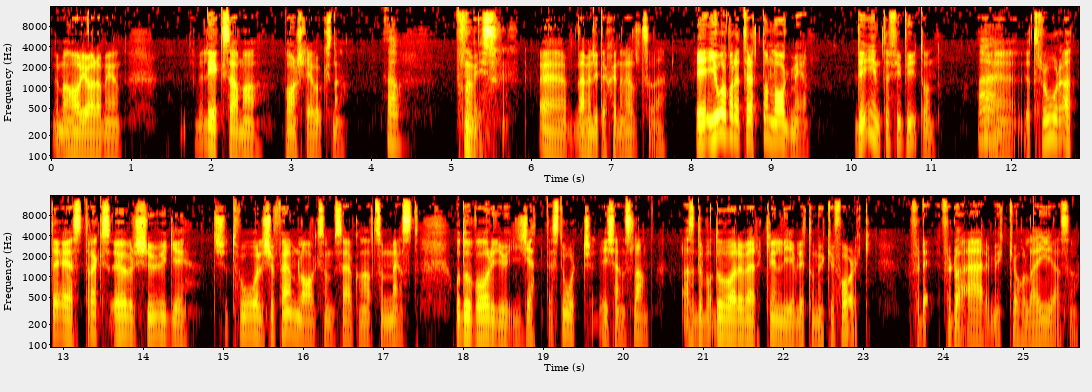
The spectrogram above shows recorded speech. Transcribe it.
när man har att göra med leksamma, barnsliga vuxna. Ja. På något vis. eh, men lite generellt sådär. I år var det 13 lag med. Det är inte fy pyton. Nej. Eh, jag tror att det är strax över 20, 22 eller 25 lag som Sävcon haft som mest. Och då var det ju jättestort i känslan. Alltså då, då var det verkligen livligt och mycket folk. För, det, för då är det mycket att hålla i alltså.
